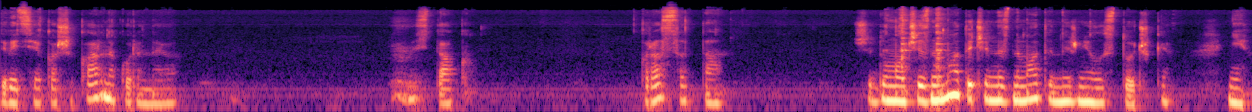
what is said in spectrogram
Дивіться, яка шикарна коренева. Ось так. Красота. Ще думаю, чи знімати, чи не знімати нижні листочки. Ні,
